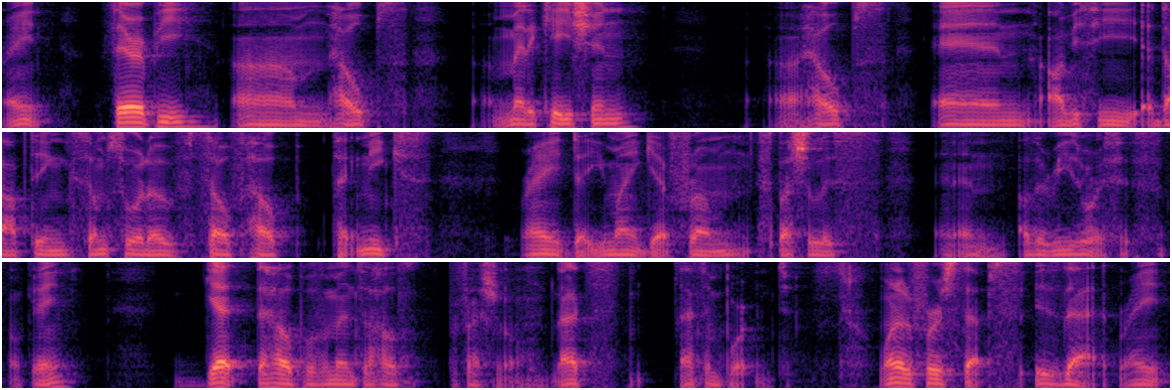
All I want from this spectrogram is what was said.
right? Therapy um, helps, medication uh, helps, and obviously adopting some sort of self help techniques, right, that you might get from specialists and other resources, okay? Get the help of a mental health professional. That's that's important. One of the first steps is that, right?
